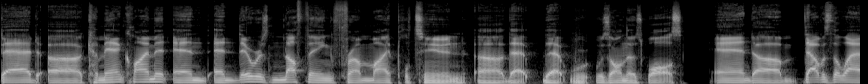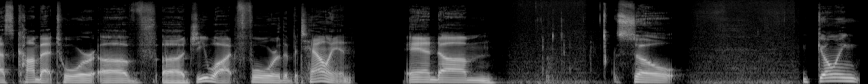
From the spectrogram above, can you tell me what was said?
bad uh, command climate, and and there was nothing from my platoon uh, that that w- was on those walls. And um, that was the last combat tour of uh, GWOT for the battalion. And um, so going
